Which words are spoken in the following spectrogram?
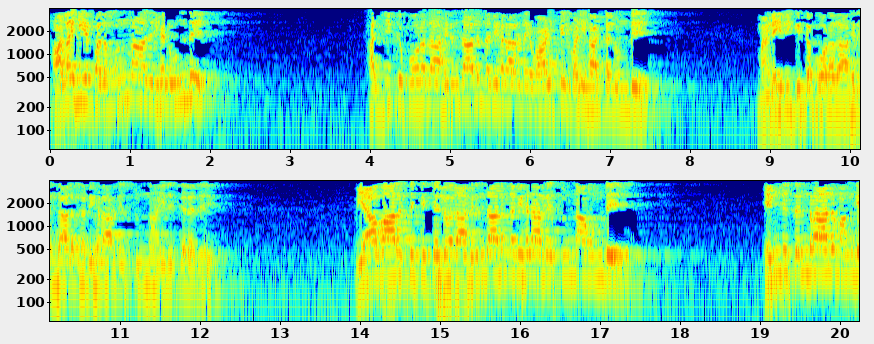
அழகிய பல முன்மாதிரிகள் உண்டு. ஹஜ்ஜிக்கு போறதாக இருந்தாலும் நபிகளாருடைய வாழ்க்கையில் வழிகாட்டல் உண்டு. மனைவி கிட்ட போறதாக இருந்தாலும் நபிகளாருடைய சுண்ணா இருக்கிறது. வியாபாரத்துக்கு செல்வதாக இருந்தாலும் நபிகளாருடைய சுண்ணா உண்டு. எங்கு சென்றாலும் அங்கே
